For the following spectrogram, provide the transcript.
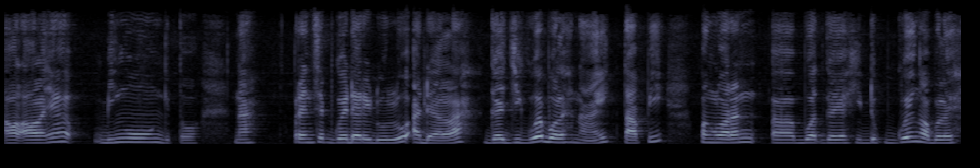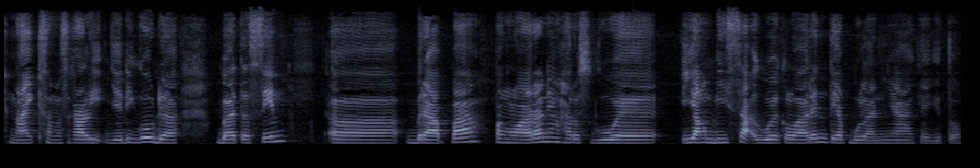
awal-awalnya bingung gitu. Nah, prinsip gue dari dulu adalah gaji gue boleh naik, tapi pengeluaran uh, buat gaya hidup gue nggak boleh naik sama sekali. Jadi gue udah batasin uh, berapa pengeluaran yang harus gue yang bisa gue keluarin tiap bulannya kayak gitu.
